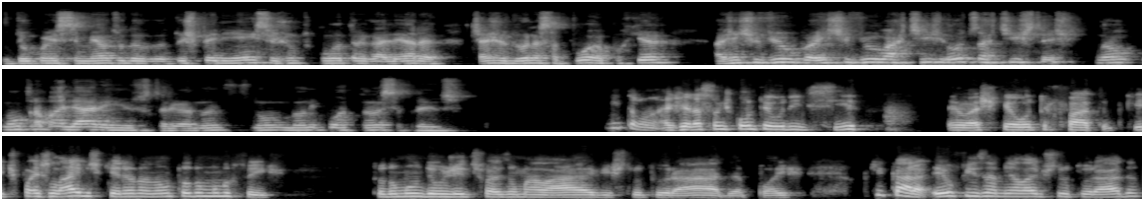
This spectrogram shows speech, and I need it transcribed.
o teu conhecimento, da tua experiência junto com outra galera te ajudou nessa porra? Porque a gente viu, a gente viu artistas, outros artistas não, não trabalharem isso, tá ligado? Não, não dando importância para isso. Então, a geração de conteúdo em si, eu acho que é outro fato. Porque, tipo, as lives, querendo ou não, todo mundo fez. Todo mundo deu um jeito de fazer uma live estruturada, pós. Porque, cara, eu fiz a minha live estruturada,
